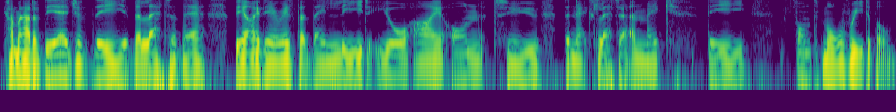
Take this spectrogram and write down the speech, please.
come out of the edge of the, the letter there. The idea is that they lead your eye on to the next letter and make the font more readable.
